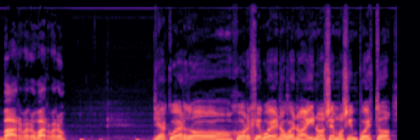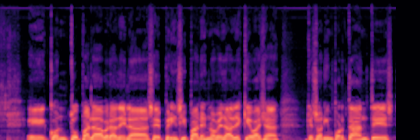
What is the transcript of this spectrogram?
Bárbaro, bárbaro. De acuerdo, Jorge. Bueno, bueno, ahí nos hemos impuesto eh, con tu palabra de las eh, principales novedades que vaya que son importantes,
